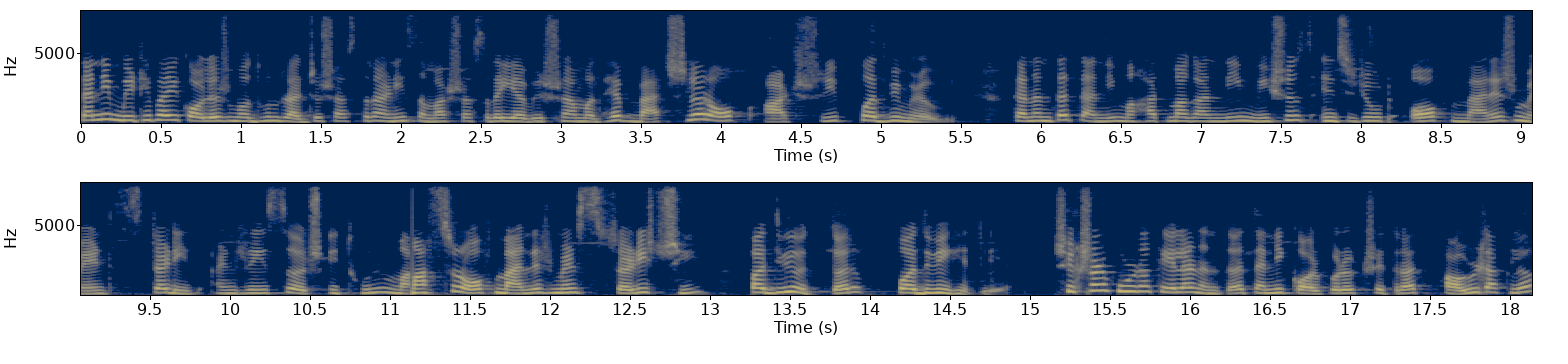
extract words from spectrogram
त्यांनी मिठीबाई कॉलेजमधून राज्यशास्त्र आणि समाजशास्त्र या विषयामध्ये बॅचलर ऑफ आर्ट्सची पदवी मिळवली. त्यानंतर त्यांनी Mahatma Gandhi missions institute of management studies and research इथून मास्टर ऑफ मॅनेजमेंट स्टडीजची पदव्युत्तर पदवी घेतली आहे. शिक्षण पूर्ण केल्यानंतर त्यांनी कॉर्पोरेट क्षेत्रात पाऊल टाकलं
